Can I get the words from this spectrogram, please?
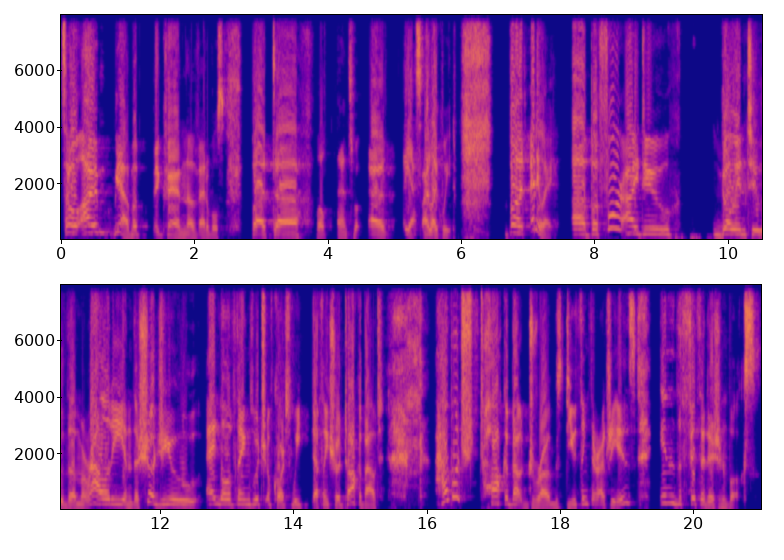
so I'm yeah, I'm a big fan of edibles. But uh, well, and smoke. Uh, yes, I like weed. But anyway, uh, before I do go into the morality and the should you angle of things, which of course we definitely should talk about, how much talk about drugs do you think there actually is in the fifth edition books?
